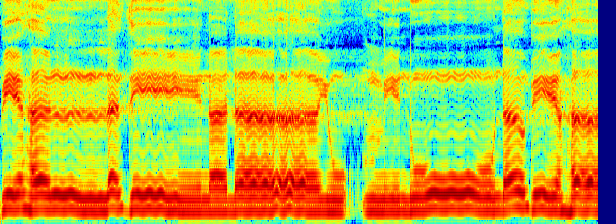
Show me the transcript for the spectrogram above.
بها الذين لا يؤمنون بها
